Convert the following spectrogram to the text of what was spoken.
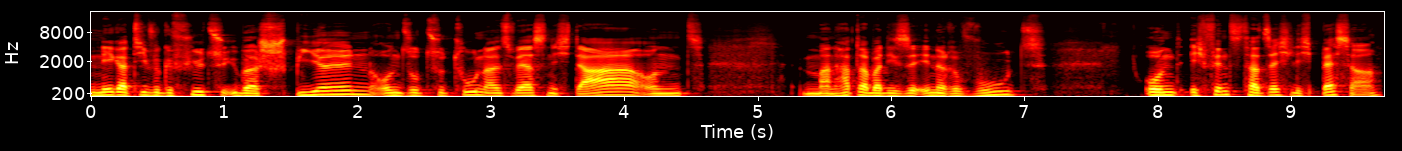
negative Gefühl zu überspielen und so zu tun, als wäre es nicht da. Und man hat aber diese innere Wut. Und ich finde es tatsächlich besser,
